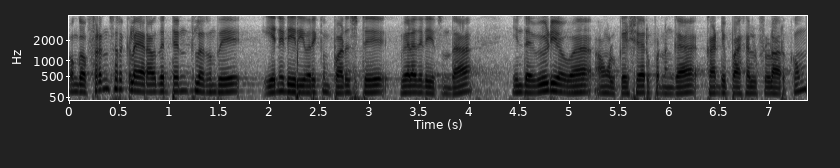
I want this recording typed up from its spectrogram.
உங்கள் ஃப்ரெண்ட்ஸ் சர்க்கிளில் யாராவது டென்த்துலேருந்து என்ன டிகிரி வரைக்கும் படிச்சுட்டு வேலை தேடிட்டு இருந்தால் இந்த வீடியோவை அவங்களுக்கு ஷேர் பண்ணுங்கள் கண்டிப்பாக ஹெல்ப்ஃபுல்லாக இருக்கும்.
